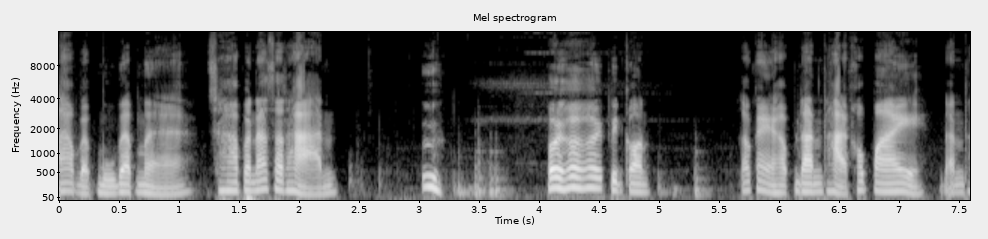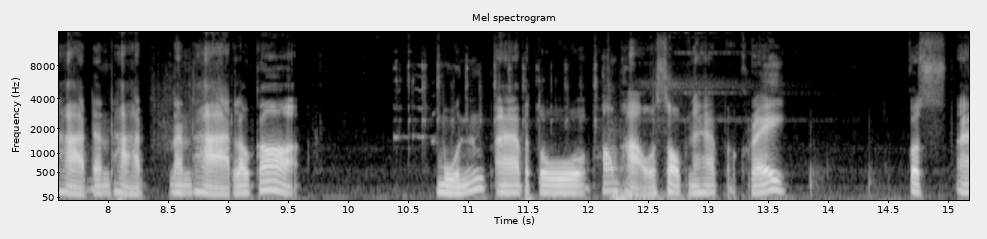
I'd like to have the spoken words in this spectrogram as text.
ลากแบบหมูแบบหมา ชาปนสถานอือเฮ้ยเฮ้ยเฮ้ยปิดก่อน แล้วไงครับ ดันถาดเข้าไป ดันถาด ดันถาด ดันถาด แล้วก็ หมุนอ่าประตูห้องเผาศพนะครับ โอเค กดอ่า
